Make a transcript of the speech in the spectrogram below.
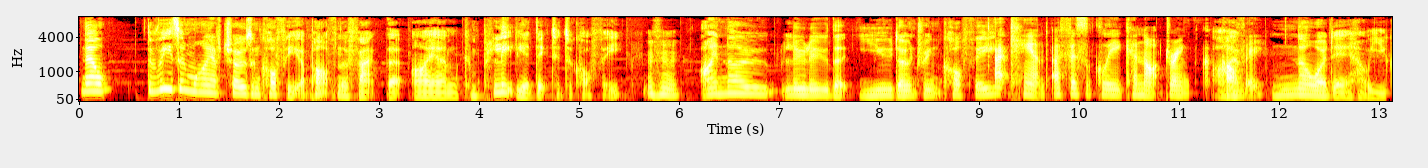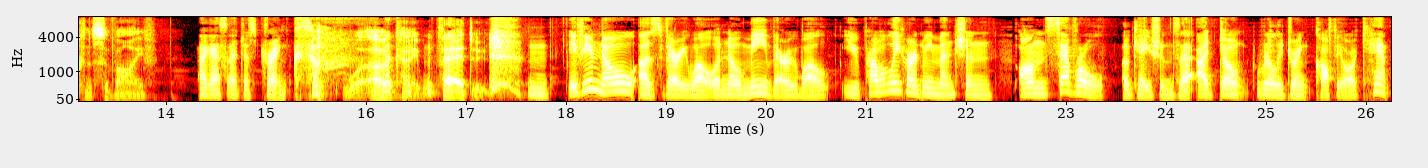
Now, the reason why I've chosen coffee, apart from the fact that I am completely addicted to coffee, mm-hmm. I know, Lulu, that you don't drink coffee. I can't. I physically cannot drink coffee. No idea how you can survive. I guess I just drink. So okay, fair dude. Mm. if you know us very well or know me very well, you probably heard me mention on several occasions that I don't really drink coffee or can't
